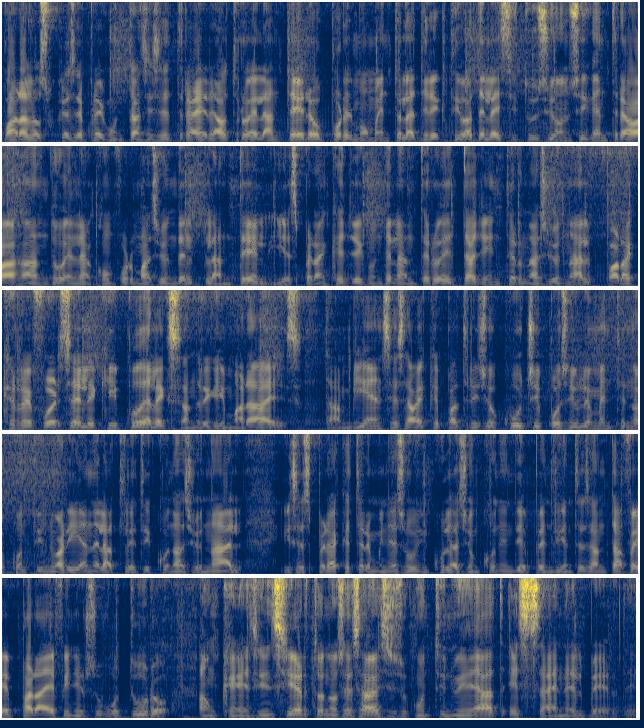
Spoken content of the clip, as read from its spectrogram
Para los que se preguntan si se traerá otro delantero, por el momento las directivas de la institución siguen trabajando en la conformación del plantel y esperan que llegue un delantero de talla internacional para que refuerce el equipo de Alexandre Guimaraes. También se sabe que Patricio Cucci posiblemente no continuaría en el Atlético Nacional y se espera que termine su vinculación con Independiente Santa Fe para definir su futuro, aunque es incierto, no se sabe si su continuidad está en el verde.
